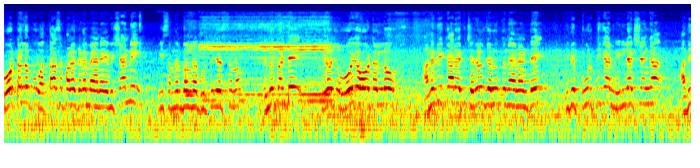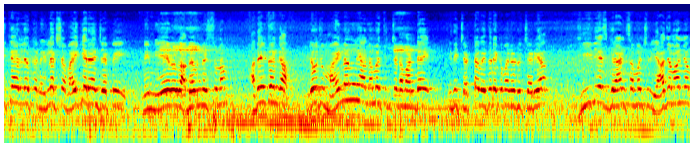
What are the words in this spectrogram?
హోటళ్ళకు వత్తాస పలకడమే అనే విషయాన్ని ఈ సందర్భంగా గుర్తు చేస్తున్నాం. ఎందుకంటే ఈరోజు ఓయో హోటల్లో అనధికార చర్యలు జరుగుతున్నాయనంటే ఇది పూర్తిగా నిర్లక్ష్యంగా అధికారుల యొక్క నిర్లక్ష్య వైఖరి అని చెప్పి మేము ఏ అభివర్ణిస్తున్నాం. అదేవిధంగా ఈరోజు మైనర్ని అనుమతించడం అంటే ఇది చట్ట వ్యతిరేకమైన చర్య. జీవీఎస్ గ్రాంట్ సంబంధించిన యాజమాన్యం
